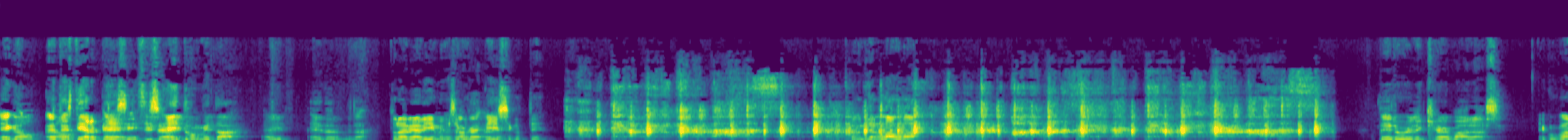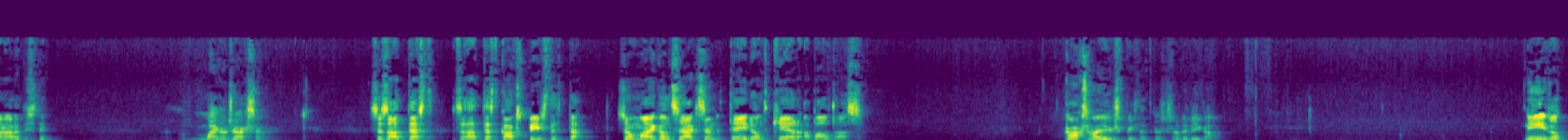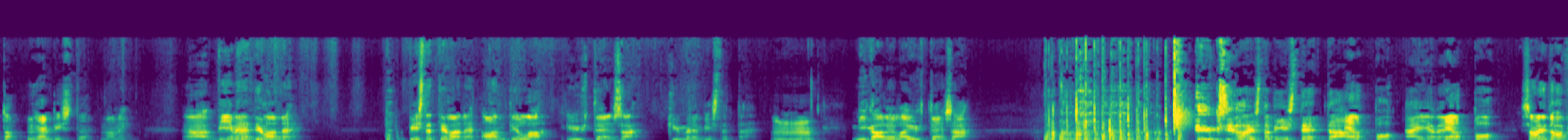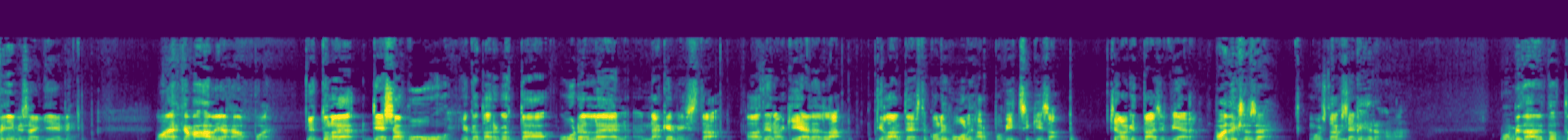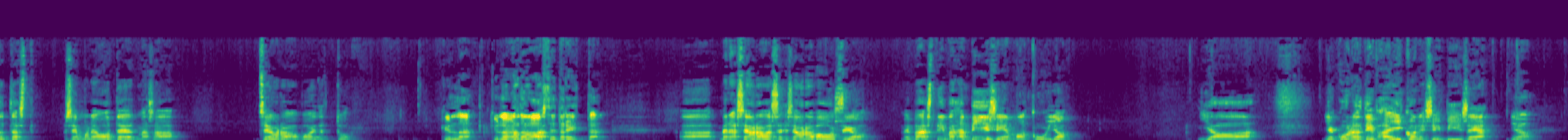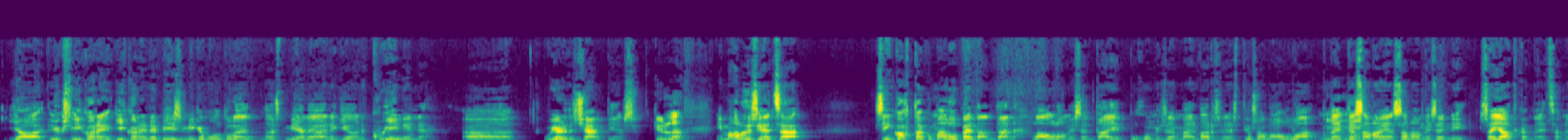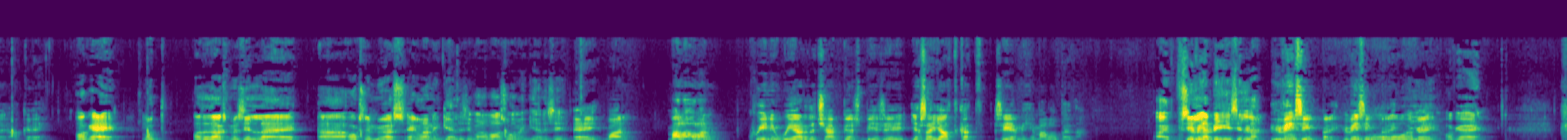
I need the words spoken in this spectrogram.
Eikö, no, et edes tiedä biisiä. Ei, siis ei tuu mitään. Ei, ei tuu mitään. Tulee vielä viimeinen sekunti, okay, viisi okei. sekuntia. Kuinka miten laulaa? They don't really care about us. Ja kuka on artisti? Michael Jackson. Sä saat tästä, sä saat tästä kaksi pistettä. Se on Michael Jackson, They Don't Care About Us. Kaksi vai yksi pistettä, koska se oli vika. Niin, totta. Yhden pisteen. Noniin. Ää, viimeinen tilanne. Pistetilanne Antilla yhteensä 10 pistettä. Mhm. Mikaelilla yhteensä 11 pistettä! Helppo. Äijä vei. Helppo. Se oli tuohon viimeiseen kiinni. Mä olin ehkä vähän liian helppoja. Nyt tulee déjà vu, joka tarkoittaa uudelleen näkemistä latinan kielellä tilanteesta, kun oli huuliharppu vitsikisa. Silloinkin taisin viedä, Voitiko se se? muistaakseni. Oi perhana. Mun pitää nyt ottaa tästä semmonen ote, että mä saan seuraava voitettua. Kyllä, kyllä Tota, näitä tota. haasteita riittää. Uh, mennään seuraava, seuraava osio. Me päästiin vähän biisien makuun jo. Ja, ja kuunneltiin vähän ikonisia biisejä. Joo. Ja yksi ikoni, ikoninen biisi, mikä mulla tulee noista mieleen ainakin, on Queenin uh, We Are The Champions. Kyllä. Niin mä haluaisin, että sä siinä kohtaa, kun mä lopetan tämän laulamisen tai puhumisen, mä en varsinaisesti osaa laulaa, mutta mm-hmm. näiden sanojen sanomisen, niin sä jatkat näitä sanoja, okei? Okay? Okei, mutta otetaanko me silleen, äh, onko ne myös englanninkielisiä vai vaan suomenkielisiä? Ei, vaan mä laulan Queenin We Are The Champions biisiä ja sä jatkat siihen, mihin mä lopetan. Ai sillä hyvin, biisillä? Hy, hyvin simppeli, hyvin simppeli. Oi, okei. okei. Okay.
